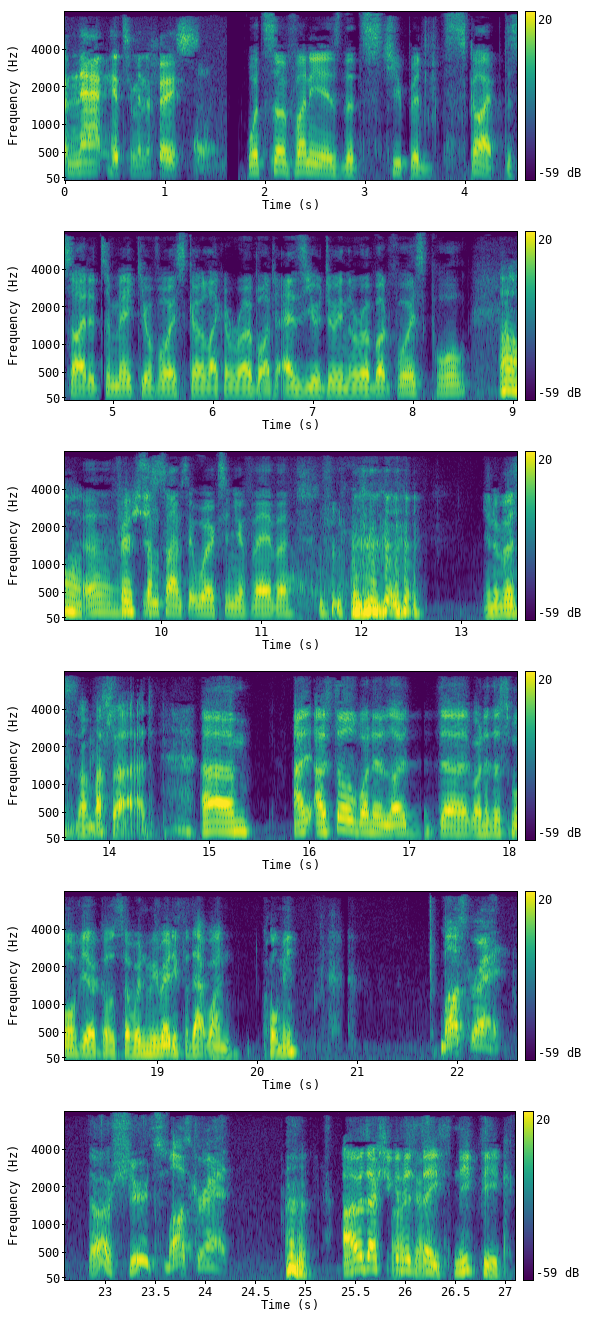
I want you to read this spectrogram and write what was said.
a gnat hits him in the face. What's so funny is that stupid Skype decided to make your voice go like a robot as you were doing the robot voice, Paul. Oh, Uh, sometimes it works in your favor. Universe is on my side. Um, I, I still want to load the one of the small vehicles, so when we're ready for that one, call me. Muskrat. oh, shoot. Muskrat. I was actually going to Okay. say sneak peek.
